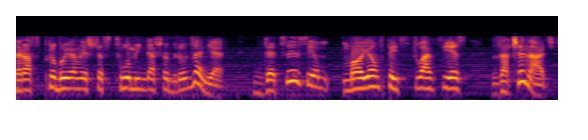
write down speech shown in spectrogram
Teraz próbują jeszcze stłumić nasze odrodzenie. Decyzją moją w tej sytuacji jest zaczynać.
